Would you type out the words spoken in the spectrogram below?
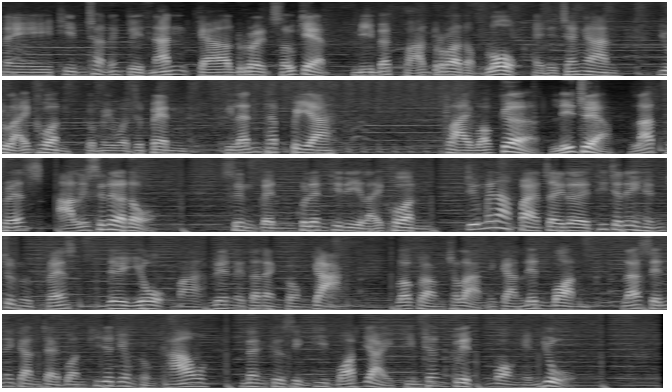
ในทีมชาติอังกฤษนั้นแกเรตเซาเกตมีแบ็คขวาระดับโลกให้ได้ใช้งานอยู่หลายคนก็ไม่ว่าจะเป็นกิเลนแทปเปียคลายวอลเกอร์ลิเจียและเทรนส์อาริเซเนโนซึ่งเป็นผู้เล่นที่ดีหลายคน จึงไม่น่าแปลกใจเลยที่จะได้เห็นจหนูเทรนส์ได้โยกมาเล่นในตำแหน่งกองกลาง เพราะความฉลาดในการเล่นบอล และเซนส์ในการจ่ายบอลที่ยอดเยี่ยมของเขา นั่นคือสิ่งที่บอสใหญ่ทีมชาติอังกฤษมองเห็นอยู่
